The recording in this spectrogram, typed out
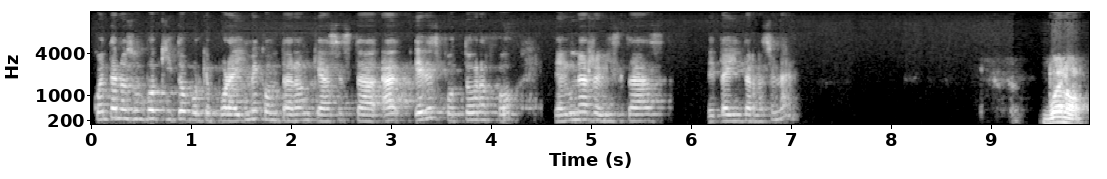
Cuéntanos un poquito, porque por ahí me contaron que has estado, ah, eres fotógrafo de algunas revistas de talla internacional. Bueno,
